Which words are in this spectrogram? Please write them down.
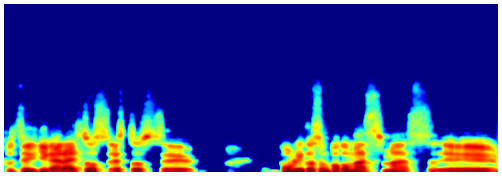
pues, de llegar a estos, estos eh, públicos un poco más, más eh,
